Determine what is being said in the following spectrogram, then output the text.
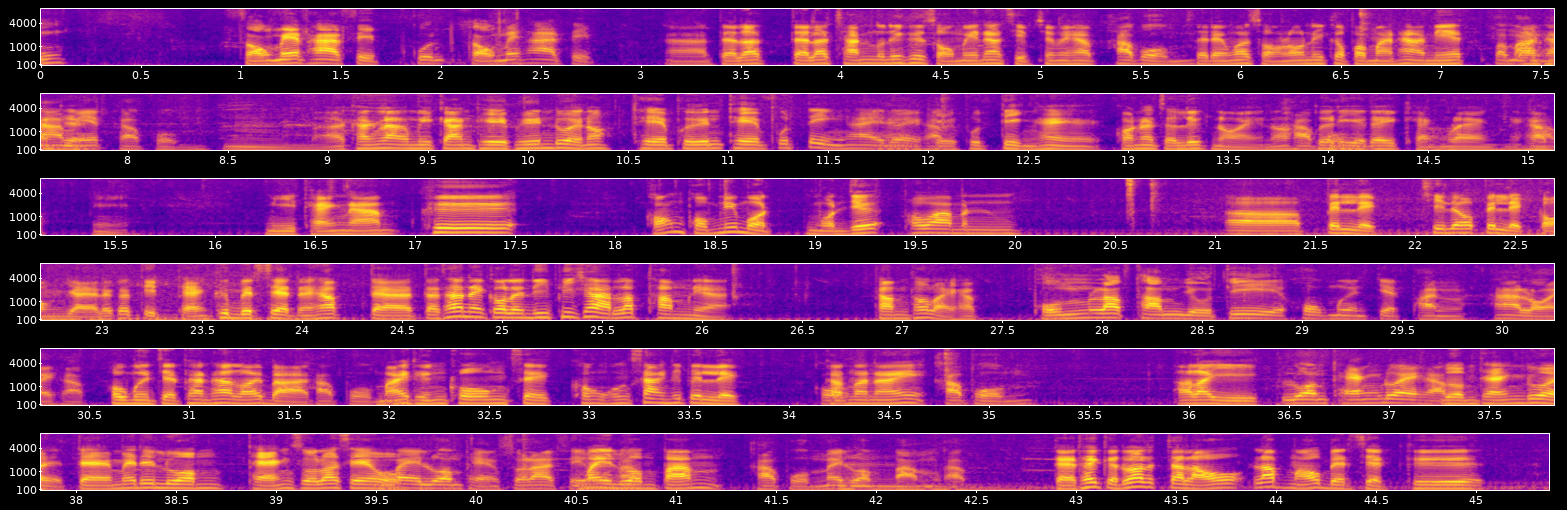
2 เมตร 50คูณ2เมตร 50 อ่าแต่ละแต่ละชั้นตัวนี้คือ2เมตร50ใช่ไหมครับครับผม แสดงว่า2ร่องนี้ก็ประมาณ 5 เมตรประมาณ ว่งั้น5 ถอเมตรครับผม อืมอ่าข้างล่างมีการเทพื้นด้วยเนาะเทพื้นเทฟุตติ้งให้ด้วยครับ เทฟุตติ้งให้เขาน่าจะลึกหน่อยเนาะครับเพื่อที่ผมจะได้แข็งแรงนะครับครับนี่มีแท้งน้ำคือของผมนี่หมดหมดเยอะ เพราะว่ามันเอ่อเป็นเหล็กที่เรียกว่าเป็นเหล็กกล่องใหญ่แล้วก็ติดแผงคือเบ็ดเสร็จนะครับ แต่แต่ถ้าในกรณีพี่ชาติรับทำเนี่ยทำเท่าไหร่ครับ ผมรับทำอยู่ที่ 67,500 ครับ 67,500 บาทครับผมหมายถึงโครงเสกโครงโครงสร้างที่เป็นเหล็กโครงกันมาไนท์ครับผม อะไรอีกรวมแท้งด้วยครับ รวมแท้งด้วย แต่ไม่ได้รวมแผงโซลาร์เซลล์ไม่รวมแผงโซลาร์เซลล์ไม่รวมคบปั๊มครับผมไม่รวมปั๊มครับ แต่ถ้าเกิดว่าจะเหลารับเหมาเบ็ดเสร็จคือ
